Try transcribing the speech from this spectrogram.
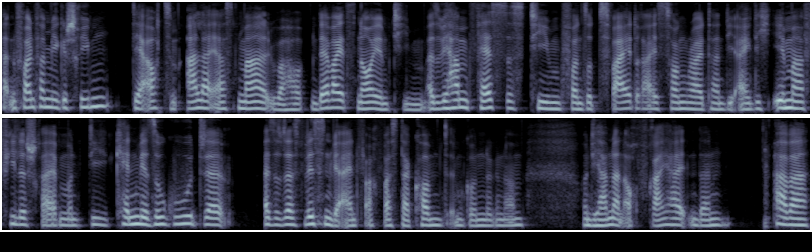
hat ein Freund von mir geschrieben, der auch zum allerersten Mal überhaupt, der war jetzt neu im Team. Also wir haben ein festes Team von so zwei, drei Songwritern, die eigentlich immer viele schreiben und die kennen wir so gut. Also das wissen wir einfach, was da kommt im Grunde genommen. Und die haben dann auch Freiheiten dann. Aber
